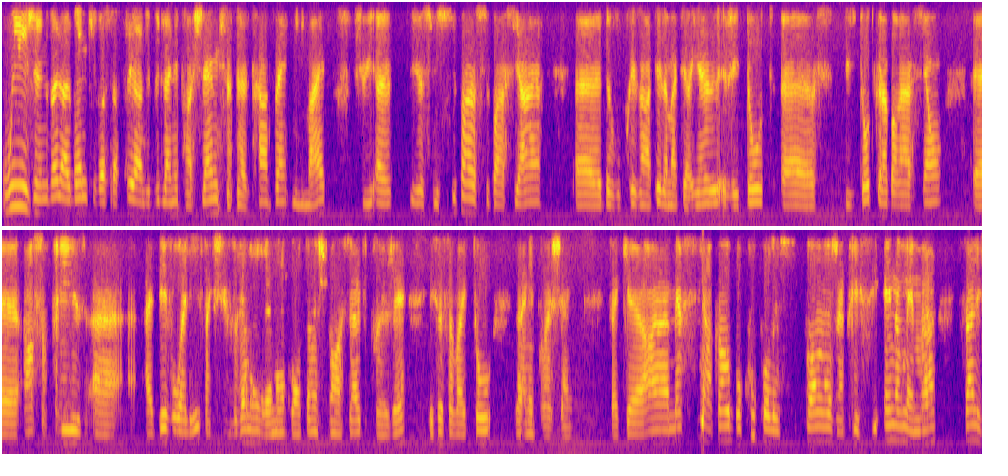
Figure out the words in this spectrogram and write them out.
Oui, j'ai un nouvel album qui va sortir en début de l'année prochaine qui s'appelle 35 mm. Je suis, euh, je suis super, super fier euh, de vous présenter le matériel. J'ai d'autres euh, d'autres collaborations euh, en surprise à, à dévoiler. Fait que je suis vraiment, vraiment content. Je suis fier du projet. Et ça, ça va être tôt l'année prochaine. Fait que euh, merci encore beaucoup pour le support. J'apprécie énormément. Sans les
